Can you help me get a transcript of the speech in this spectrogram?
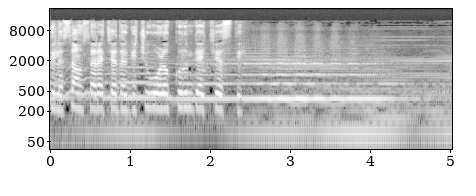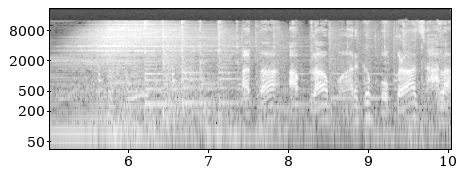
तिला संसाराच्या धगीची ओळख करून द्यायची असती. आता आपला मार्ग मोकळा झाला.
